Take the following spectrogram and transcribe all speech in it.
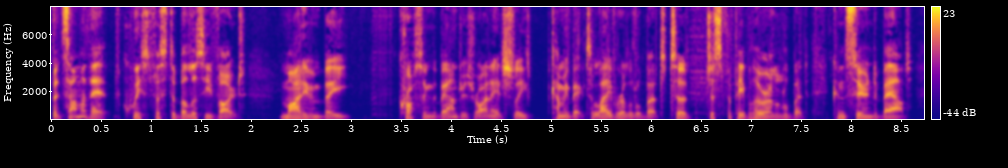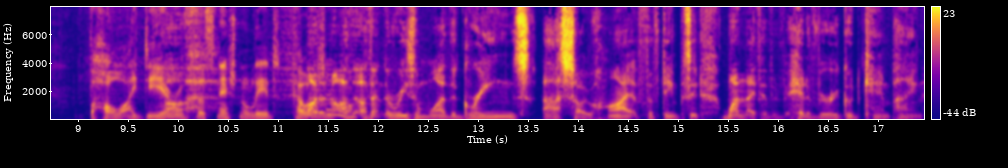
But some of that quest for stability vote might even be crossing the boundaries, right? And actually coming back to Labor a little bit to just for people who are a little bit concerned about the whole idea of this national-led coalition? I don't know. I, th- I think the reason why the Greens are so high at 15%, one, they've had a very good campaign.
